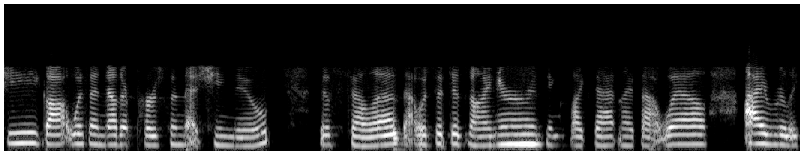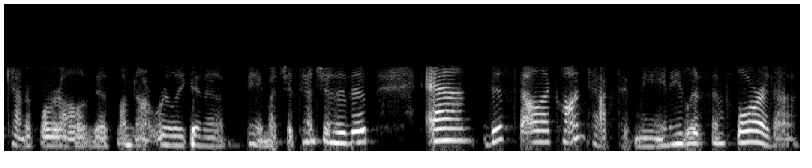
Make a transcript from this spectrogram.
she got with another person that she knew, this fella that was a designer and things like that. And I thought, well, I really can't afford all of this. I'm not really going to pay much attention to this. And this fella contacted me, and he lives in Florida.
